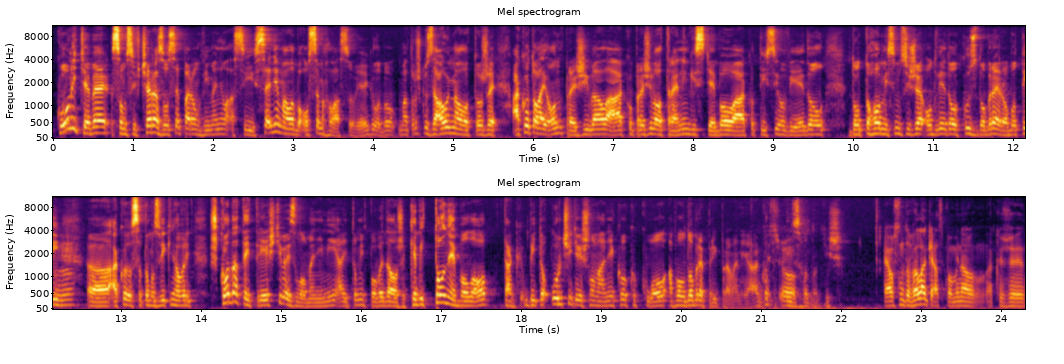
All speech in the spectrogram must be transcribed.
kvôli tebe som si včera so Separom vymenil asi 7 alebo 8 hlasoviek, lebo ma trošku zaujímalo to, že ako to aj on prežíval a ako prežíval tréningy s tebou a ako ty si ho viedol, do toho. Myslím si, že odviedol kus dobrej roboty, Mhm. mm. uh, ako sa tomu zvykne hovoriť. Škoda tej trieštivej zlomeniny, aj to mi povedal, že keby to nebolo, tak by to určite išlo na niekoľko kôl a bol dobre pripravený. A ako to ty zhodnotíš? Ja už som to veľakrát spomínal, akože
